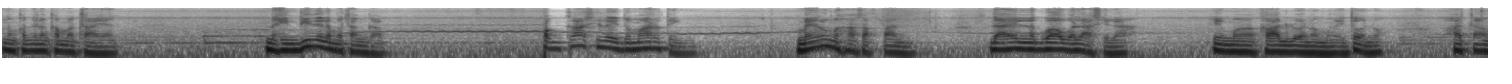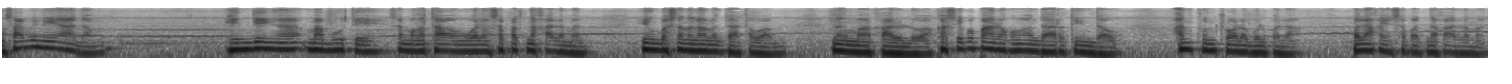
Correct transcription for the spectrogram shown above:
ng kanilang kamatayan na hindi nila matanggap, pagka sila ay dumarating, mayroong masasaktan dahil nagwawala sila yung mga kaluluwa ng mga ito, no? At ang sabi ni Adam, hindi nga mabuti sa mga taong walang sapat na kaalaman yung basta na lang nagtatawag ng mga kaluluwa. Kasi paano kung ang darating daw, uncontrollable pala, wala kayong sapat na kaalaman,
